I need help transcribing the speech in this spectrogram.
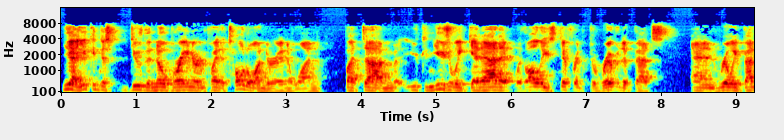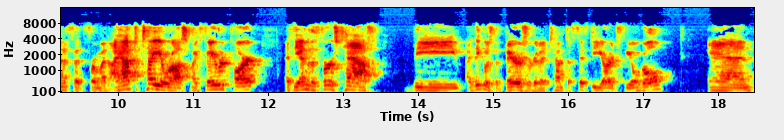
yeah, you can just do the no brainer and play the total under in a one. But um, you can usually get at it with all these different derivative bets and really benefit from it. I have to tell you, Ross, my favorite part at the end of the first half, the I think it was the Bears were going to attempt a 50 yard field goal, and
